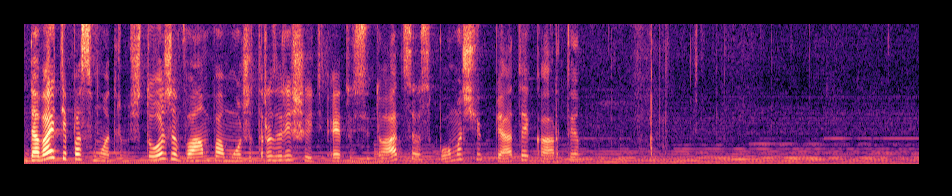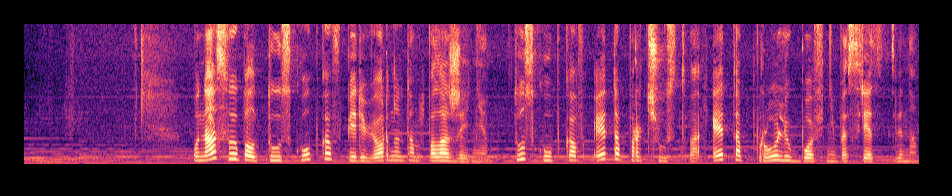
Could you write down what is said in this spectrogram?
Давайте посмотрим, что же вам поможет разрешить эту ситуацию с помощью пятой карты. У нас выпал туз кубков в перевернутом положении. Туз кубков – это про чувства, это про любовь непосредственно.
